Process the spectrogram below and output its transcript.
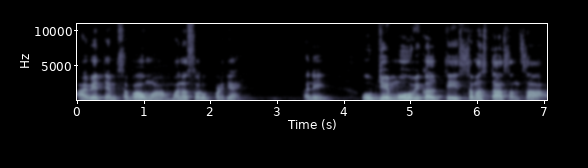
આવે તેમ સ્વભાવમાં મન સ્વરૂપ પણ જાય. અને ઉપજે મોહ વિકલ્પથી સમસ્તા સંસાર,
